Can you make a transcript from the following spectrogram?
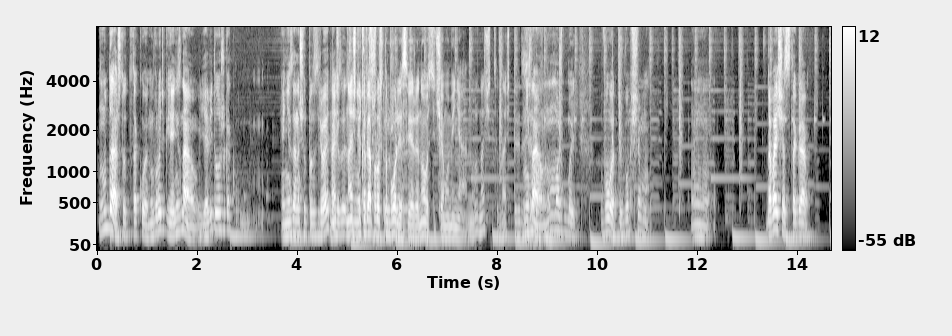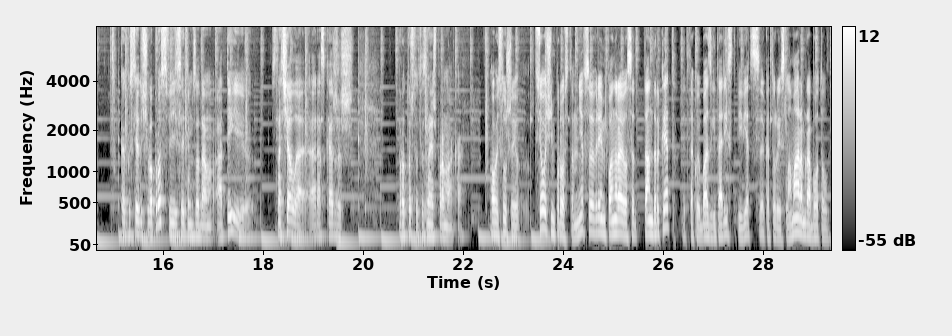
Ну да, что-то такое. Ну, вроде как, я не знаю, я видел уже как... Я не знаю насчет подозревать. Значит, значит, у кажется, тебя что просто более уже- свежие новости, чем у меня. Ну, значит, значит, перед Не знаю, ну, может быть. Вот, и, в общем, давай сейчас тогда как бы следующий вопрос в связи с этим задам, а ты сначала расскажешь про то, что ты знаешь про Мака. Ой, слушай, все очень просто. Мне в свое время понравился Thundercat. Это такой бас-гитарист, певец, который с Ламаром работал.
